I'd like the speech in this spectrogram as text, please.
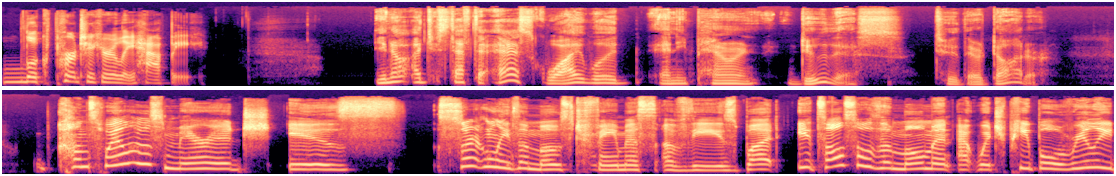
look particularly happy. You know, I just have to ask why would any parent do this to their daughter? Consuelo's marriage is certainly the most famous of these, but it's also the moment at which people really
